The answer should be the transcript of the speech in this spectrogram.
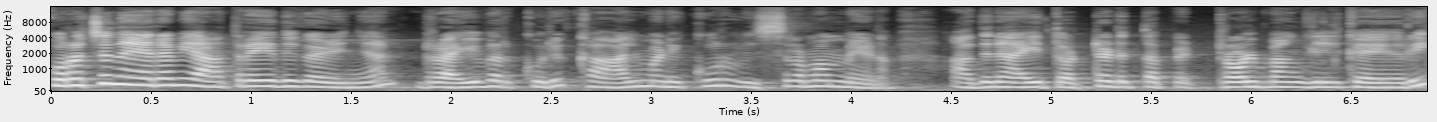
കുറച്ചു നേരം യാത്ര ചെയ്ത് കഴിഞ്ഞാൽ ഡ്രൈവർക്കൊരു കാൽ മണിക്കൂർ വിശ്രമം വേണം. അതിനായി തൊട്ടടുത്ത പെട്രോൾ ബങ്കിൽ കയറി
